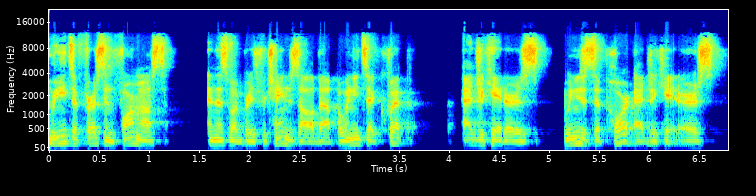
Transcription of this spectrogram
we need to first and foremost and this is what Breathe for Change is all about. But we need to equip educators. We need to support educators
